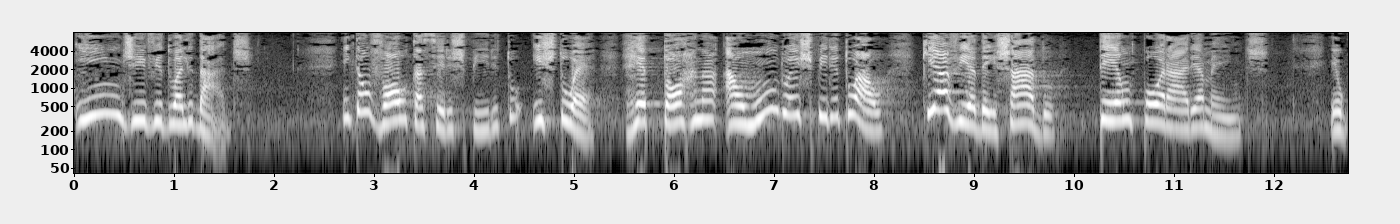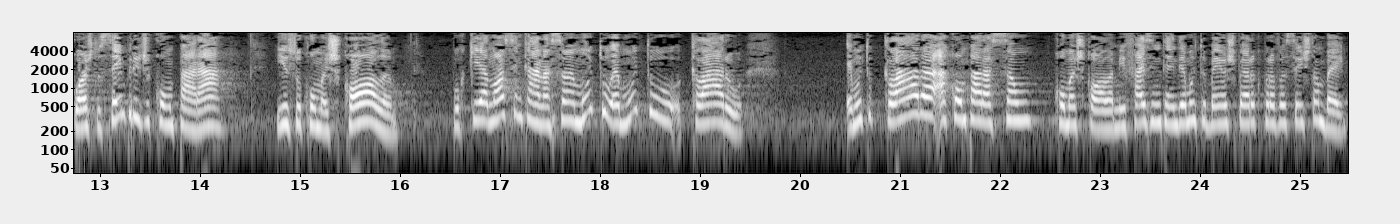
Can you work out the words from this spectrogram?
individualidade. Então volta a ser espírito, isto é, retorna ao mundo espiritual que havia deixado temporariamente. Eu gosto sempre de comparar isso com uma escola, porque a nossa encarnação é muito, é muito claro, é muito clara a comparação com uma escola. Me faz entender muito bem, eu espero que para vocês também.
